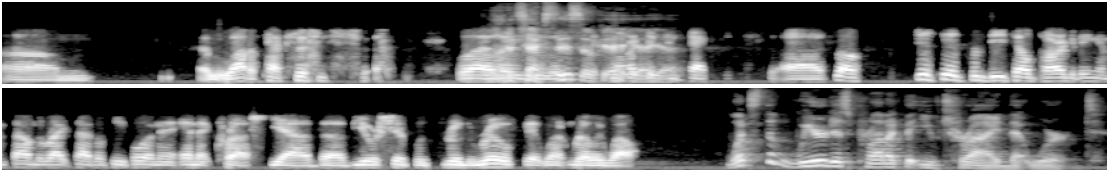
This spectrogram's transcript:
um, a lot of Texas. well, A lot of Texas? Okay, yeah, yeah. Texas. Uh, so just did some detailed targeting and found the right type of people, and it, and it crushed. Yeah, the viewership was through the roof. It went really well. What's the weirdest product that you've tried that worked?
